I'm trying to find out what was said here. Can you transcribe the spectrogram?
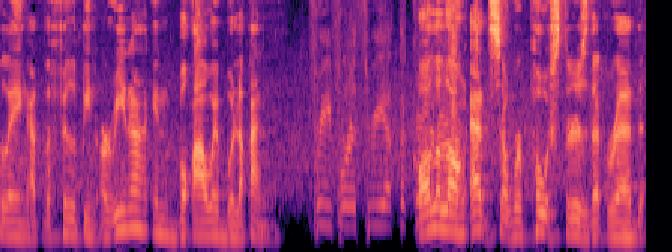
playing at the Philippine Arena in Bocaue, Bulacan. All along EDSA were posters that read,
